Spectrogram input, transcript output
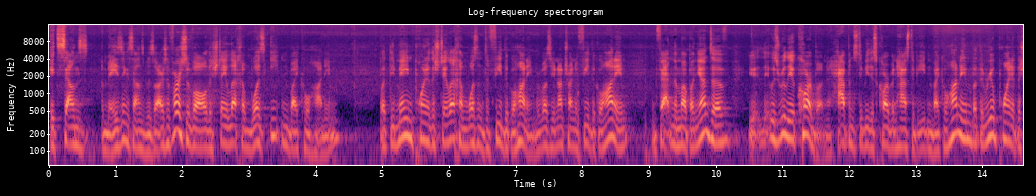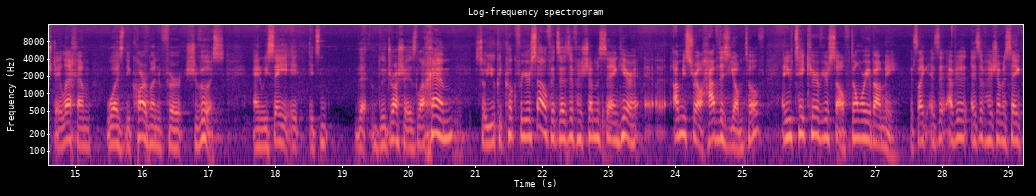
It sounds amazing, it sounds bizarre. So first of all, the Shtei Lechem was eaten by Kohanim, but the main point of the Shtei Lechem wasn't to feed the Kohanim. Because you're not trying to feed the Kohanim and fatten them up on Yom Tov, it was really a korban. It happens to be this korban has to be eaten by Kohanim, but the real point of the Shtei Lechem was the korban for Shavuos. And we say it, it's the, the drasha is lachem, so you could cook for yourself. It's as if Hashem is saying, here, Am Yisrael, have this Yom Tov, and you take care of yourself. Don't worry about me. It's like as if, as if Hashem is saying,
